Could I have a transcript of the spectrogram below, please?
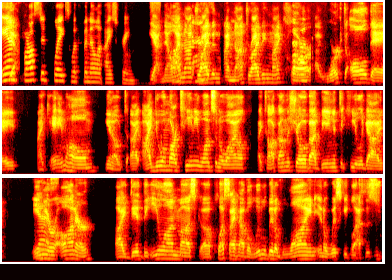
And yeah. frosted flakes with vanilla ice cream. Yeah. Now I'm not driving. I'm not driving my car. Uh-huh. I worked all day. I came home. You know, I, I do a martini once in a while. I talk on the show about being a tequila guy. In yes. your honor, I did the Elon Musk. Uh, plus, I have a little bit of wine in a whiskey glass. This is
